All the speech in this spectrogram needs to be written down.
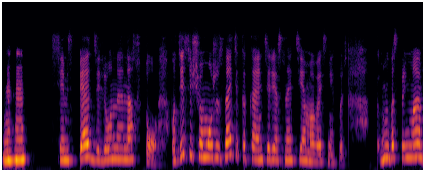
Угу. 75 деленное на 100. Вот здесь еще может, знаете, какая интересная тема возникнуть. Мы воспринимаем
